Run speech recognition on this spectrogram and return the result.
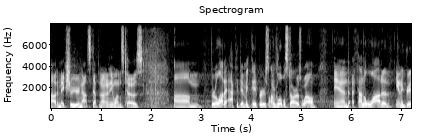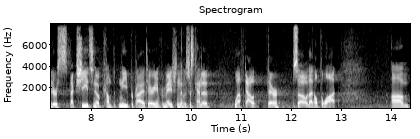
uh, to make sure you're not stepping on anyone's toes. Um, there are a lot of academic papers on Global Star as well, and I found a lot of integrator spec sheets, you know, company proprietary information that was just kind of left out there. So that helped a lot. Um,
